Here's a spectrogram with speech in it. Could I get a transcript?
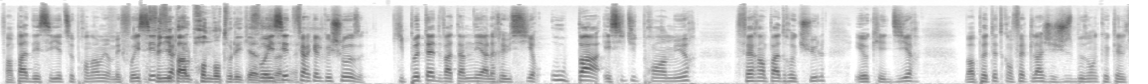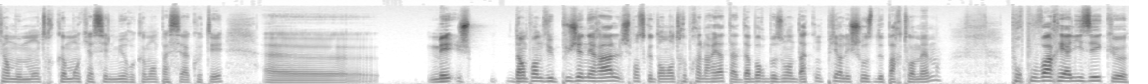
Enfin, pas d'essayer de se prendre un mur, mais il faut essayer. de faire... par le prendre dans tous les cas. Il faut essayer de faire quelque chose qui peut-être va t'amener à le réussir ou pas. Et si tu te prends un mur, faire un pas de recul et ok, dire bah, peut-être qu'en fait là j'ai juste besoin que quelqu'un me montre comment casser le mur ou comment passer à côté. Euh, mais d'un point de vue plus général, je pense que dans l'entrepreneuriat, tu as d'abord besoin d'accomplir les choses de par toi-même pour pouvoir réaliser que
